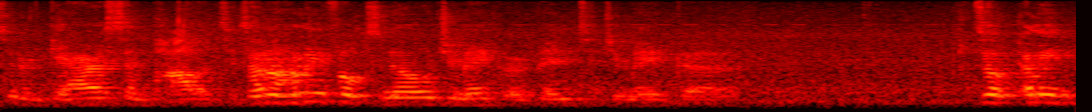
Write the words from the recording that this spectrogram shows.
sort of garrison politics. I don't know how many folks know Jamaica or been to Jamaica. So, I mean,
